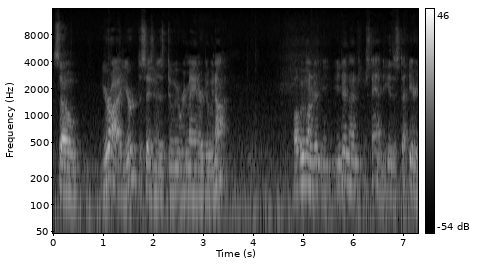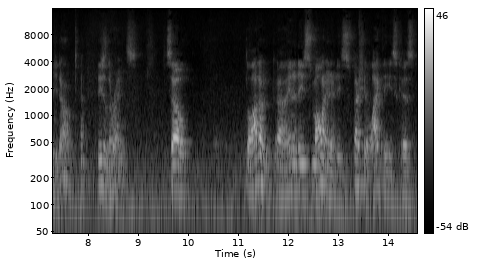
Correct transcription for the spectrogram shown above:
So your, your decision is do we remain or do we not? Well, we wanted to, you, didn't understand. You either stay or you don't. These are the rates. So a lot of uh, entities, smaller entities, especially like these, because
